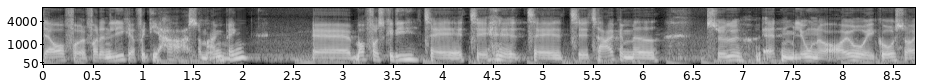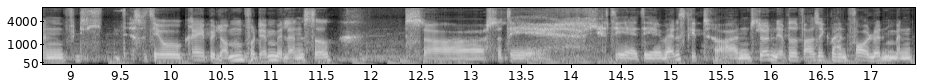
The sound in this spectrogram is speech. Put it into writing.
derovre for, for den liga, fordi de har så mange penge. Øh, hvorfor skal de tage til, tage, til takke med sølle 18 millioner euro i gåsøjnen? Fordi altså, det er jo greb i lommen for dem et eller andet sted. Så, så det, ja, det, er, det er vanskeligt. Og hans løn, jeg ved faktisk ikke, hvad han får i løn, men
